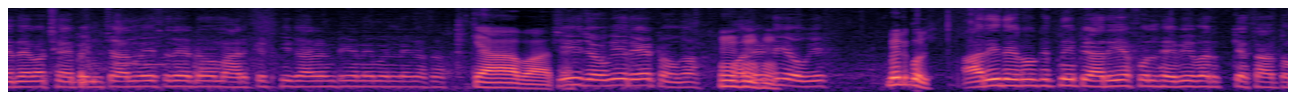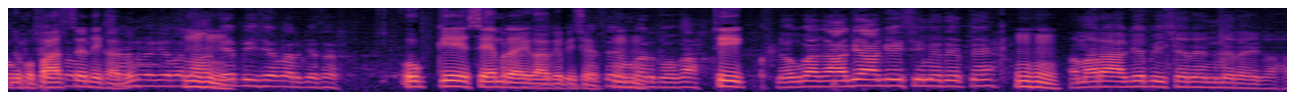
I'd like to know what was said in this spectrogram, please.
ये देखो छह पंचानवे इस रेट में मार्केट की गारंटी नहीं मिलने का सर। क्या बात चीज़ होगी रेट होगा क्वालिटी होगी। बिल्कुल। आरी देखो कितनी प्यारी है फुल हेवी वर्क के साथ होगी। पास से दिखा दो। आगे पीछे वर्क है सर। ओके सेम रहेगा आगे पीछे। सेम वर्क होगा। ठीक। लोग बाग आगे आगे इसी में देते हैं। हमारा आगे पीछे रेंज में रहेगा।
